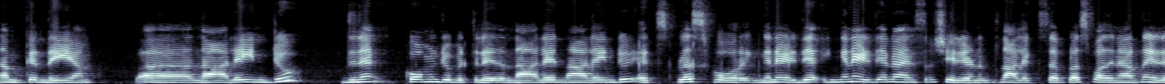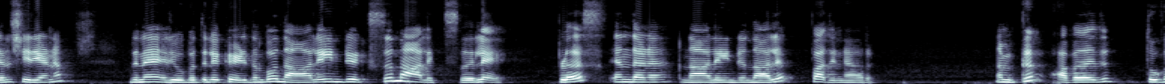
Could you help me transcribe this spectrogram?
നമുക്ക് എന്ത് ചെയ്യാം? നാല് ഇന്റു ഇതിനെ കോമൺ രൂപത്തിൽ എഴുതാം. നാല് നാല് ഇന്റു എക്സ് പ്ലസ് ഫോർ ഇങ്ങനെ എഴുതിയ ഇങ്ങനെ എഴുതിയാലും ആൻസർ ശരിയാണ്. നാല് എക്സ് പ്ലസ് പതിനാറിന് എഴുതിയാലും ശരിയാണ്. ഇതിനെ രൂപത്തിലേക്ക് എഴുതുമ്പോൾ നാല് ഇന്റു എക്സ് നാല് എക്സ് അല്ലേ പ്ലസ് എന്താണ്? നാല് ഇന്റു നാല് പതിനാറ്. നമുക്ക് അതായത് തുക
